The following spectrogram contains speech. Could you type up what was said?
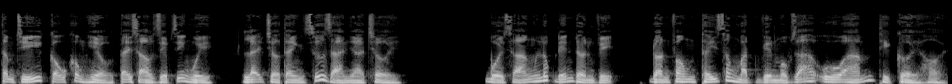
Thậm chí cậu không hiểu tại sao Diệp Dĩ Nguy lại trở thành sứ giả nhà trời. Buổi sáng lúc đến đơn vị, đoàn phong thấy sắc mặt viên mộc giã u ám thì cười hỏi.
